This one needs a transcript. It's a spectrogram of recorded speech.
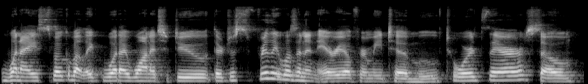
when I spoke about like what I wanted to do, there just really wasn't an area for me to move towards there. So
